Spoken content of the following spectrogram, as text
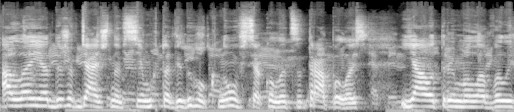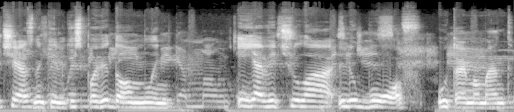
Але я дуже вдячна всім, хто відгукнувся, коли це трапилось. Я отримала величезну кількість повідомлень, і я відчула любов у той момент.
